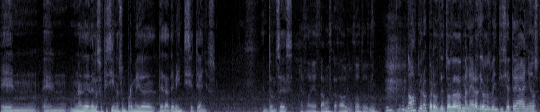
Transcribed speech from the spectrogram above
en, en una de, las oficinas un promedio de, de edad de 27 años. Entonces, Ya, ya estamos casados nosotros, ¿no? no, yo no, pero de todas maneras, digo, los 27 años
